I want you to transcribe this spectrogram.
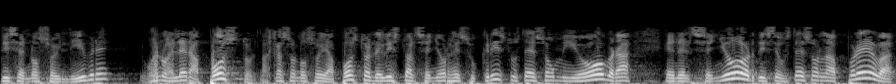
Dice, no soy libre. bueno, él era apóstol. ¿Acaso no soy apóstol? He visto al Señor Jesucristo. Ustedes son mi obra en el Señor. Dice, ustedes son la prueba.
